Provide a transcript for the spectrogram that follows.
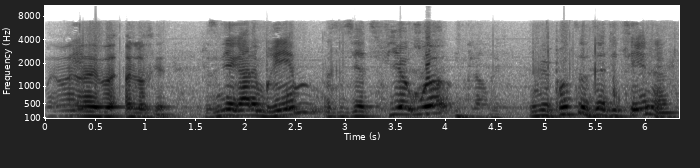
Und los geht's. Wir sind hier gerade in Bremen. Es ist jetzt 4 Uhr. Und wir putzen uns jetzt die Zähne.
